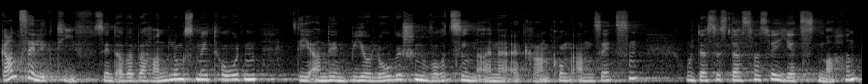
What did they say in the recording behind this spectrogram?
Ganz selektiv sind aber Behandlungsmethoden, die an den biologischen Wurzeln einer Erkrankung ansetzen. Und das ist das, was wir jetzt machen,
